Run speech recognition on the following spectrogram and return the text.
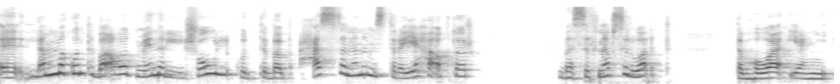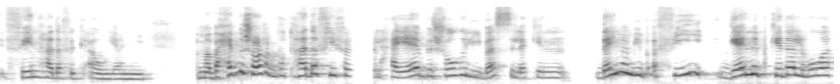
آه، لما كنت بقعد من الشغل كنت ببقى حاسة إن أنا مستريحة أكتر. بس في نفس الوقت طب هو يعني فين هدفك؟ أو يعني ما بحبش اربط هدفي في الحياة بشغلي بس لكن دايما بيبقى فيه جانب كده اللي هو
